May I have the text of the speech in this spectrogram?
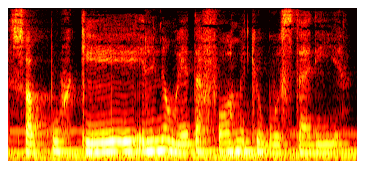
só porque ele não é da forma que eu gostaria.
